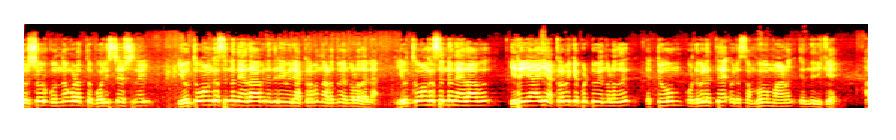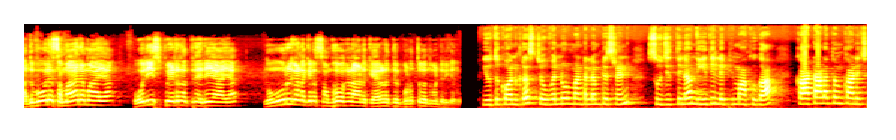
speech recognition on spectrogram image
തൃശൂർ കുന്നംകുളത്ത് പോലീസ് സ്റ്റേഷനിൽ യൂത്ത് കോൺഗ്രസിന്റെ നേതാവിനെതിരെ ഒരു അക്രമം നടന്നു എന്നുള്ളതല്ല. യൂത്ത് കോൺഗ്രസിന്റെ നേതാവ് ഇരയായി ആക്രമിക്കപ്പെട്ടു എന്നുള്ളത് ഏറ്റവും ഒടുവിലത്തെ ഒരു സംഭവമാണ് എന്നിരിക്കെ. അതുപോലെ സമാനമായ പോലീസ് പീഡനത്തിനിരയായ നൂറുകണക്കിന് സംഭവങ്ങളാണ് കേരളത്തിൽ പുറത്തു വന്നുകൊണ്ടിരിക്കുന്നത്. യൂത്ത് കോൺഗ്രസ് ചൊവ്വന്നൂർ മണ്ഡലം പ്രസിഡന്റ് സുജിത്തിന് നീതി ലഭ്യമാക്കുക കാട്ടാളത്തം കാണിച്ച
